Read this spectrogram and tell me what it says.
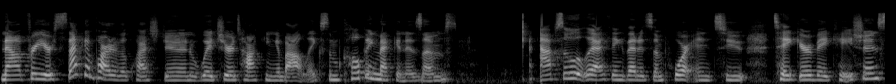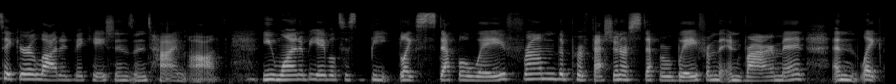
Now for your second part of the question, which you're talking about like some coping mechanisms, Absolutely, I think that it's important to take your vacations, take your allotted vacations and time off. You want to be able to be like step away from the profession or step away from the environment and like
